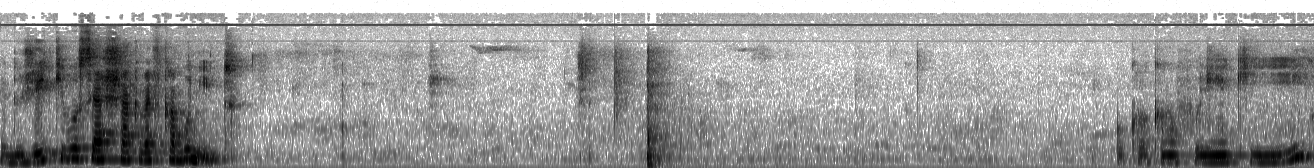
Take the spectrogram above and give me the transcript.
É do jeito que você achar que vai ficar bonito. Colocar uma folhinha aqui.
